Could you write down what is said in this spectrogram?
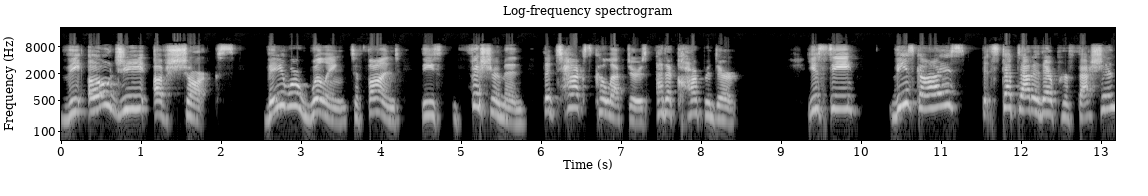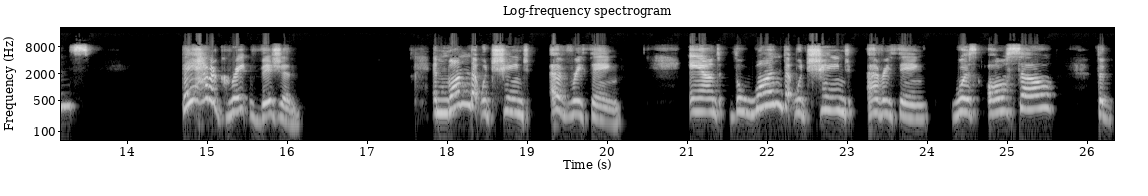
the OG of sharks. They were willing to fund these fishermen, the tax collectors, and a carpenter. You see, these guys that stepped out of their professions, they had a great vision and one that would change everything. And the one that would change everything was also the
